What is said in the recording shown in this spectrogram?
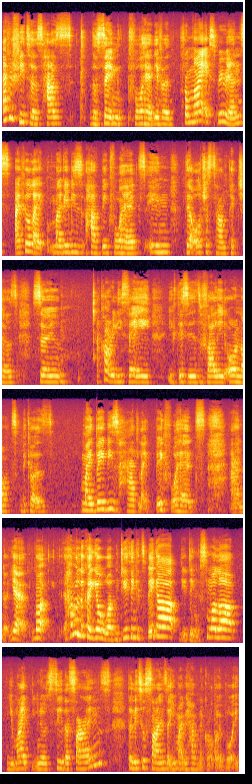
every fetus has the same forehead even from my experience i feel like my babies have big foreheads in their ultrasound pictures so i can't really say if this is valid or not because my babies had like big foreheads and uh, yeah but have a look at your one. Do you think it's bigger? Do you think it's smaller? You might you know see the signs the little signs that you might be having a girl. Or a boy.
